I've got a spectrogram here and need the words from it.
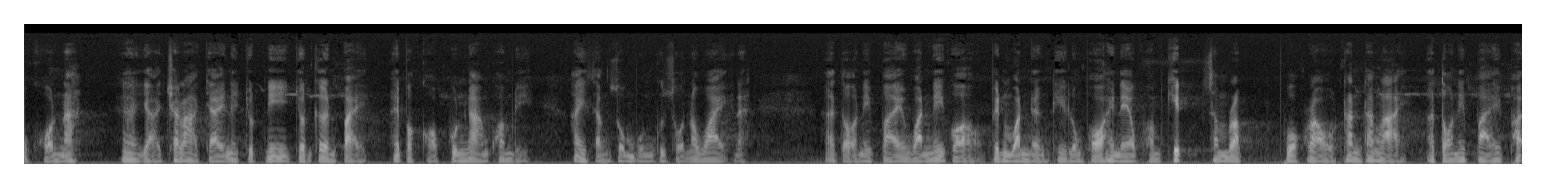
ทุกๆคนนะอย่าชลาใจในจุดนี้จนเกินไป ให้ประกอบคุณงามความดี ให้สั่งสมบุญกุศลเอาไว้นะ ต่อนนี้ไปวันนี้ก็เป็นวันหนึ่งที่หลวงพ่อให้แนวความคิดสำหรับพวกเราท่านทั้งหลายต่อนนี้ไปพระ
